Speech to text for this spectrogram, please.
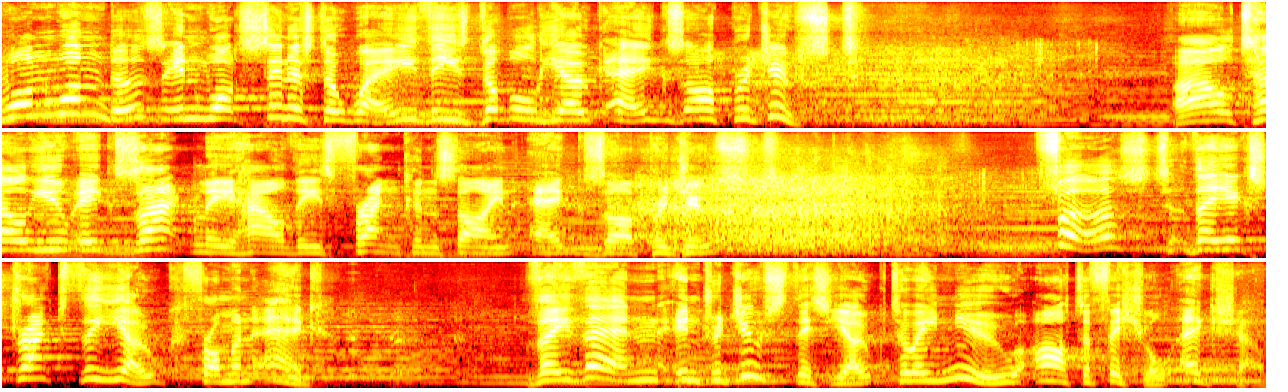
One wonders in what sinister way these double yolk eggs are produced. I'll tell you exactly how these Frankenstein eggs are produced. First, they extract the yolk from an egg. They then introduce this yolk to a new artificial eggshell,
